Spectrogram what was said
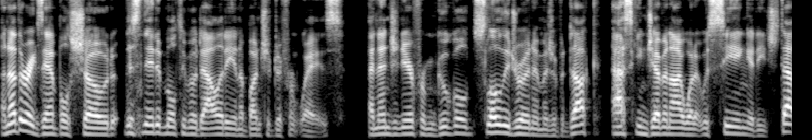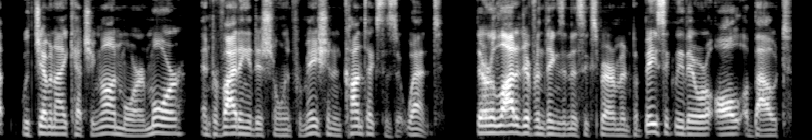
Another example showed this native multimodality in a bunch of different ways. An engineer from Google slowly drew an image of a duck, asking Gemini what it was seeing at each step, with Gemini catching on more and more, and providing additional information and context as it went. There are a lot of different things in this experiment, but basically they were all about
